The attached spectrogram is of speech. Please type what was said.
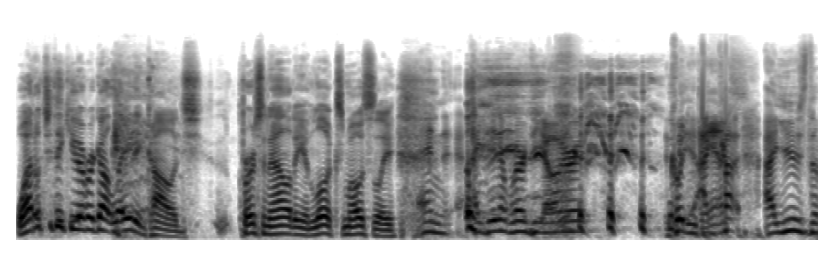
Why don't you think you ever got laid in college? Personality and looks mostly. And I didn't wear deodorant. Couldn't I dance. cut. I used the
